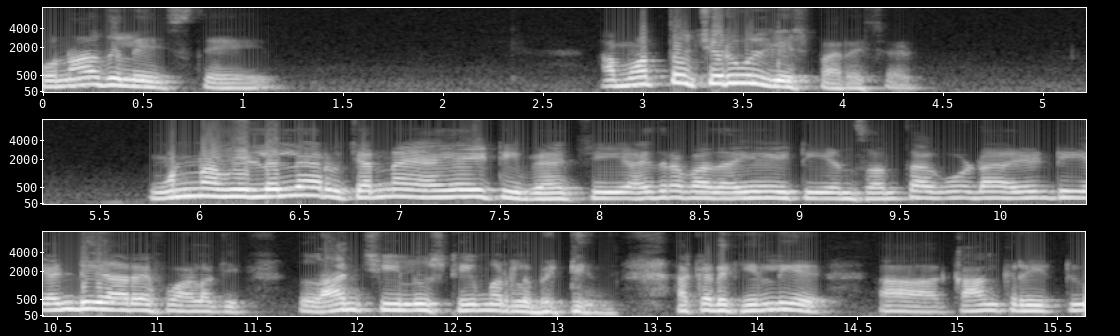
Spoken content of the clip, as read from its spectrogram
పునాదులు వేస్తే ఆ మొత్తం చెరువులు చేసి పారేశాడు. మొన్న వీళ్ళు వెళ్ళారు Chennai IIT batch Hyderabad IITians అంతా కూడా ఏంటి ఎన్డీఆర్ఎఫ్ వాళ్ళకి లాంచీలు స్టీమర్లు పెట్టింది. అక్కడికి వెళ్ళి ఆ కాంక్రీటు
